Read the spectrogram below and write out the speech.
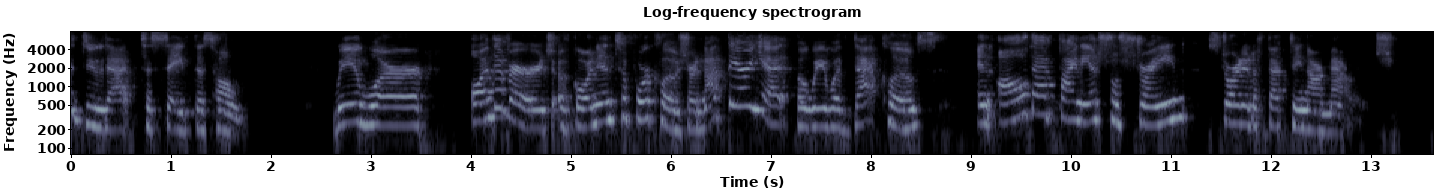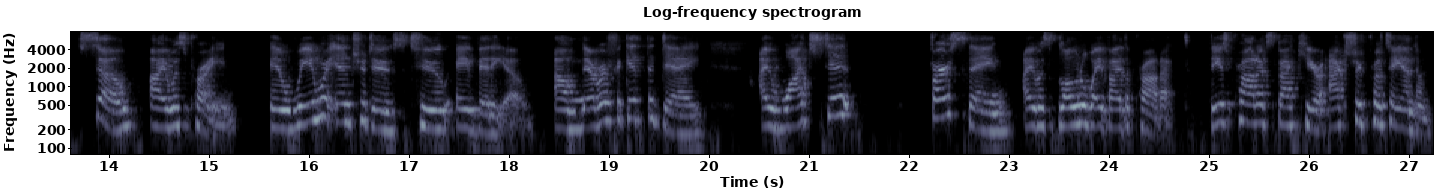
to do that to save this home. We were on the verge of going into foreclosure, not there yet, but we were that close. And all that financial strain started affecting our marriage. So I was praying, and we were introduced to a video. I'll never forget the day. I watched it. First thing, I was blown away by the product. These products back here, actually Protandim,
